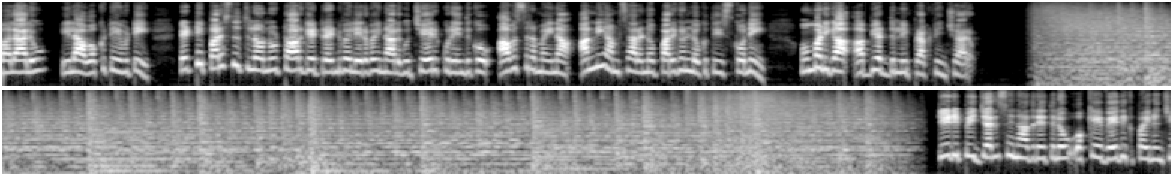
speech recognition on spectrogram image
బలాలు ఇలా ఒకటేమిటి? ఎట్టి పరిస్థితుల్లోనూ టార్గెట్ రెండు వేల ఇరవై నాలుగు చేరుకునేందుకు అవసరమైన అన్ని అంశాలను పరిగణలోకి తీసుకుని ఉమ్మడిగా అభ్యర్థుల్ని ప్రకటించారు. టీడీపీ జనసేన అధినేతలు ఒకే వేదికపై నుంచి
